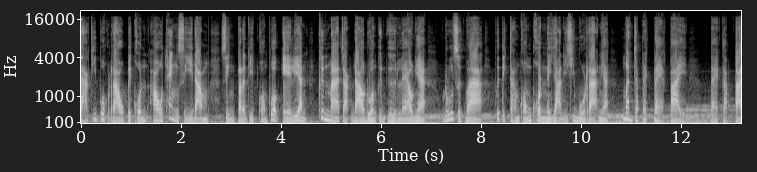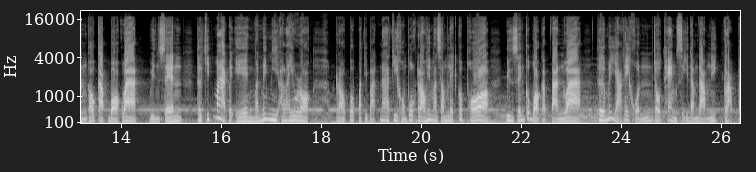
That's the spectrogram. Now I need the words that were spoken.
จากที่พวกเราไปขนเอาแท่งสีดำสิ่งประดิษฐ์ของพวกเอเลี่ยนขึ้นมาจากดาวดวงอื่นๆแล้วเนี่ยรู้สึกว่าพฤติกรรมของคนในยานอิชิมุระเนี่ยมันจะแปลกๆไป แต่กัปตันเขากลับบอกว่า วินเซนต์เธอคิดมากไปเองมันไม่มีอะไรหรอก เราก็ปฏิบัติหน้าที่ของพวกเราให้มันสำเร็จก็พอ วินเซนต์ก็บอกกับตันว่า เธอไม่อยากให้ขนเจ้าแท่งสีดำๆนี้กลับไป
